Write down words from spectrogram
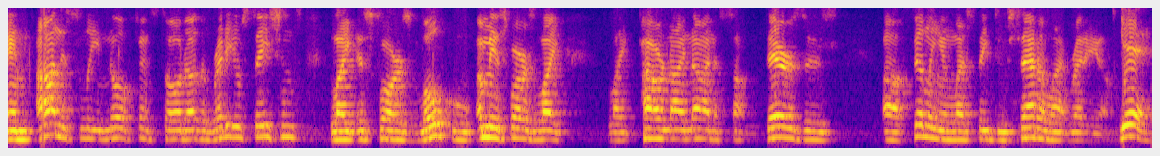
And honestly, no offense to all the other radio stations, like as far as local, I mean as far as like like Power 99 or something, theirs is uh, filling unless they do satellite radio. Yeah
